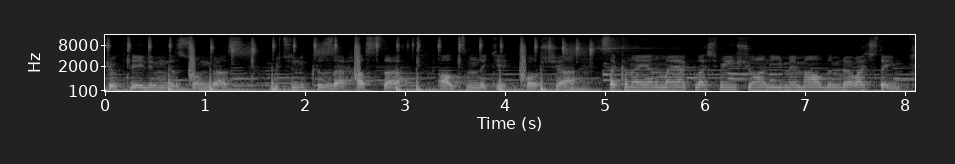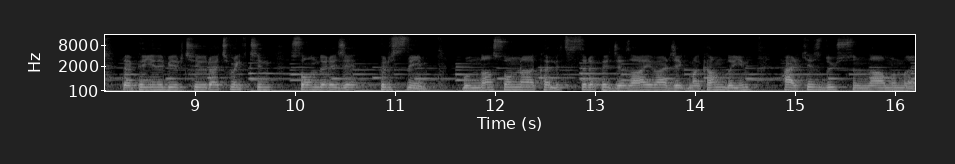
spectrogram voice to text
Kökleyelim gaz son gaz Bütün kızlar hasta. Altındaki Porsche. Sakın yanıma yaklaşmayın. Şu an iğmemi aldım revaçtayım. Rap'e yeni bir çığır açmak için Son derece hırslıyım. Bundan sonra kalitesiz rap'e cezayı verecek makamdayım. Herkes duysun namımı.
